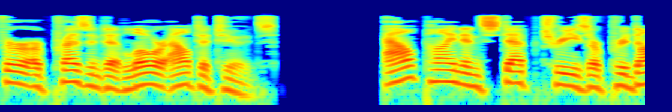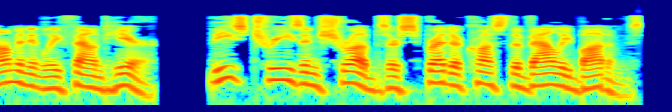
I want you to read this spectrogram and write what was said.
fir are present at lower altitudes. Alpine and steppe trees are predominantly found here. These trees and shrubs are spread across the valley bottoms.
